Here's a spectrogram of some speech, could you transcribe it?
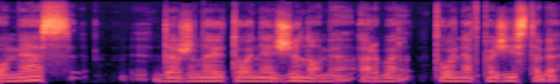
O mes dažnai to nežinome arba to net pažįstame.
